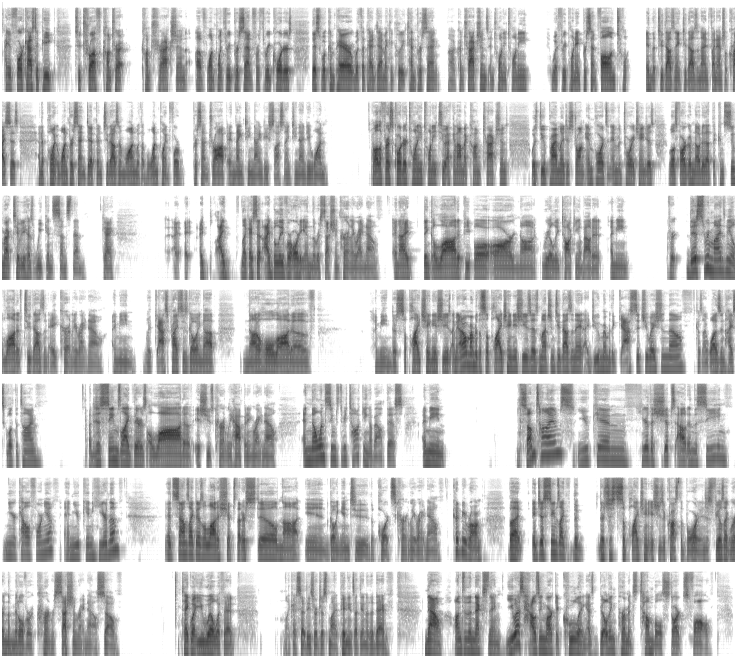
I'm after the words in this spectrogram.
It forecast a peak to trough contra- contraction of 1.3% for three quarters. This will compare with the pandemic, including 10% uh, contractions in 2020, with 3.8% fall in, in the 2008 2009 financial crisis, and a 0.1% dip in 2001, with a 1.4% drop in 1990 slash 1991. While the first quarter 2022 economic contraction was due primarily to strong imports and inventory changes, Wells Fargo noted that the consumer activity has weakened since then. Okay. I, I, I, like I said, I believe we're already in the recession currently right now. And I think a lot of people are not really talking about it. I mean, for, this reminds me a lot of 2008 currently right now. I mean, with gas prices going up, not a whole lot of I mean, there's supply chain issues. I mean, I don't remember the supply chain issues as much in 2008. I do remember the gas situation though, because I was in high school at the time. But it just seems like there's a lot of issues currently happening right now. And no one seems to be talking about this. I mean, sometimes you can hear the ships out in the sea near California and you can hear them it sounds like there's a lot of ships that are still not in going into the ports currently right now. Could be wrong, but it just seems like the there's just supply chain issues across the board and it just feels like we're in the middle of a current recession right now. So take what you will with it. Like I said, these are just my opinions at the end of the day. Now, on to the next thing. US housing market cooling as building permits tumble starts fall.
